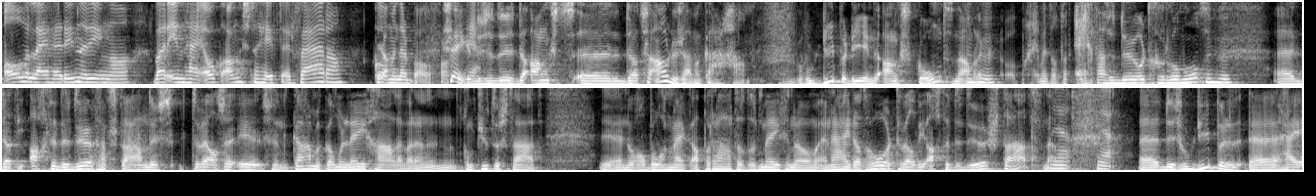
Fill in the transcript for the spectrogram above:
allerlei herinneringen waarin hij ook angsten heeft ervaren, komen naar boven. Zeker, dus, dus de angst eh, dat zijn ouders aan elkaar gaan. Hoe dieper die in de angst komt, namelijk Mhm. op een gegeven moment dat er echt aan zijn deur wordt gerommeld. eh, dat hij achter de deur gaat staan, dus terwijl ze zijn kamer komen leeghalen waar een, een computer staat. Een nogal belangrijk apparaat dat wordt meegenomen. En hij dat hoort terwijl hij achter de deur staat. Nou, ja, ja, eh, dus hoe dieper eh, hij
